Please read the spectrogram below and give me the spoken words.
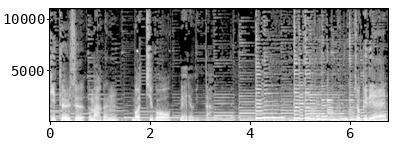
비틀스 음악은 멋지고 매력있다. 조피디의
